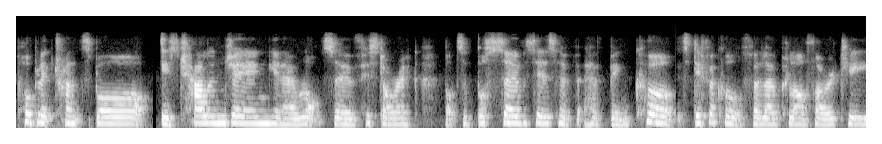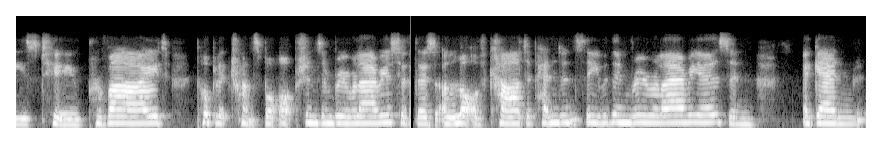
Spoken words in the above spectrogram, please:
Public transport is challenging, you know, lots of historic, lots of bus services have, have been cut. It's difficult for local authorities to provide public transport options in rural areas. So there's a lot of car dependency within rural areas and again,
